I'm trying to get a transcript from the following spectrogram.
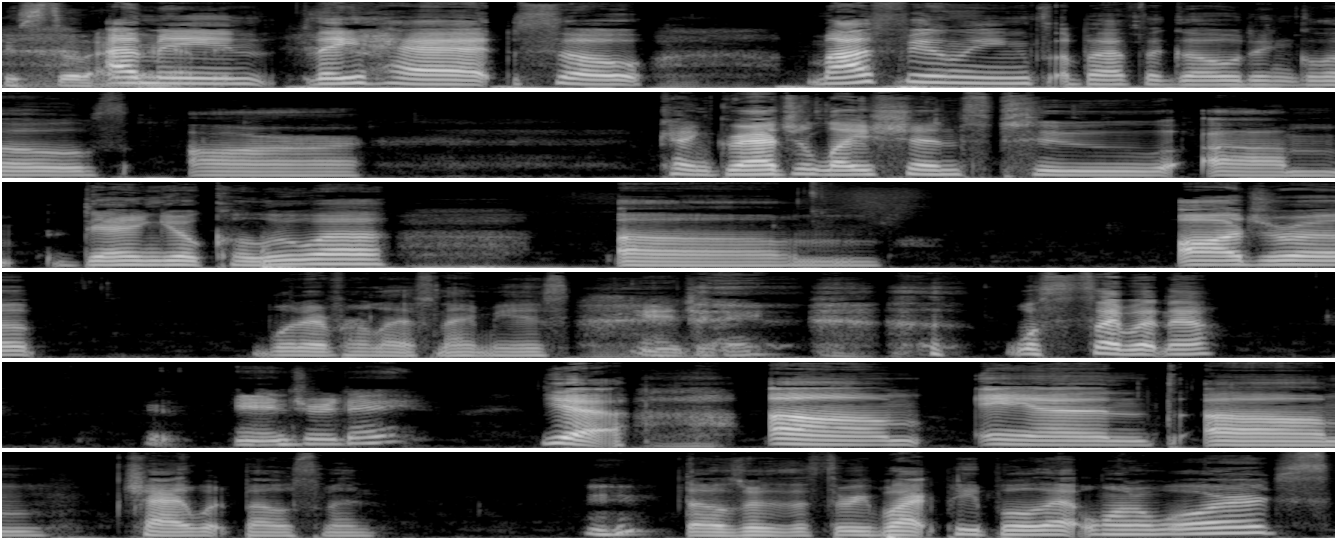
it's still. not I mean, they had so my feelings about the Golden Globes are congratulations to um Daniel Kaluuya, um Audra, whatever her last name is. Andra Day. What's say what now? Andra Day. Yeah. Um and um Chadwick Boseman. Mhm. Those are the three black people that won awards.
